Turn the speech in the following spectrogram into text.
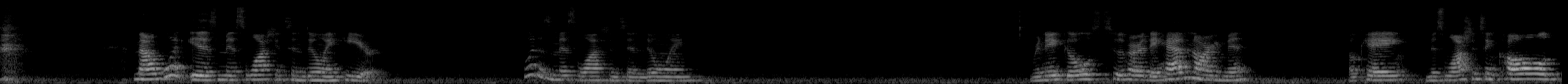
now, what is Miss Washington doing here? What is Miss Washington doing? Renee goes to her. They had an argument. Okay, Miss Washington called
